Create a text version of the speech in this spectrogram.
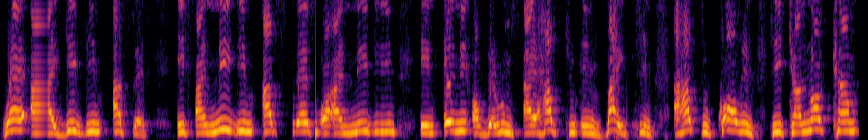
where I give him access. If I need him upstairs or I need him in any of the rooms, I have to invite him. I have to call him. He cannot come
